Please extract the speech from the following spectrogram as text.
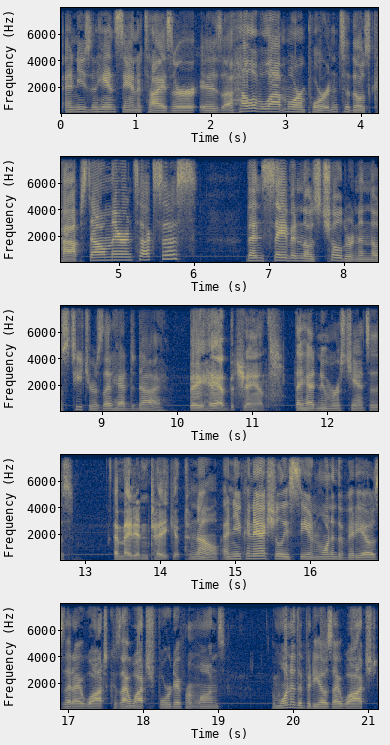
and using hand sanitizer is a hell of a lot more important to those cops down there in Texas than saving those children and those teachers that had to die. They had the chance They had numerous chances. And they didn't take it. No, and you can actually see in one of the videos that I watched because I watched four different ones. In one of the videos I watched,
